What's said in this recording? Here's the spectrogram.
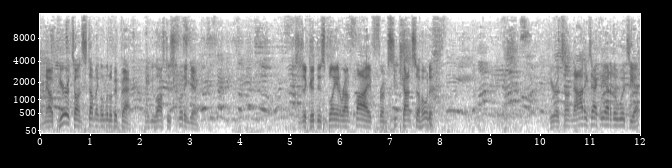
And now Pirotton stumbling a little bit back. Maybe lost his footing there. This is a good display in round five from Sukhchaan Sahota. Pirotton not exactly out of the woods yet.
